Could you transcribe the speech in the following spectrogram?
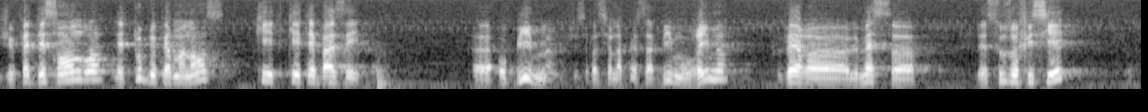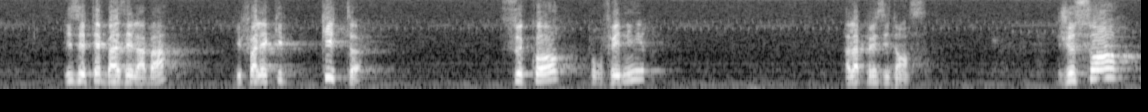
Je fais descendre les troupes de permanence qui, étaient basées euh, au BIM, je ne sais pas si on appelle ça BIM ou RIM, vers euh, le mess euh, des sous-officiers. Ils étaient basés là-bas. Il fallait qu'ils quittent ce corps pour venir à la présidence. Je sors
